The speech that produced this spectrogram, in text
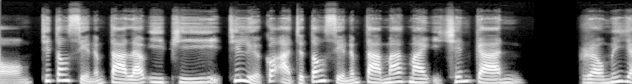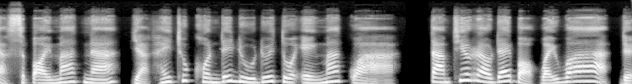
12 ที่ต้องเสียน้ำตาแล้ว EP ที่เหลือก็อาจจะต้องเสียน้ำตามากมายอีกเช่นกัน เราไม่อยากสปอยมากนะ อยากให้ทุกคนได้ดูด้วยตัวเองมากกว่า ตามที่เราได้บอกไว้ว่า The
